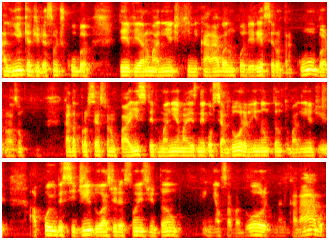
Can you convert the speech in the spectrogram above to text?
a linha que a direção de Cuba teve era uma linha de que Nicarágua não poderia ser outra Cuba, nós não, cada processo era um país, teve uma linha mais negociadora ali, não tanto uma linha de apoio decidido às direções de então em El Salvador, na Nicarágua.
